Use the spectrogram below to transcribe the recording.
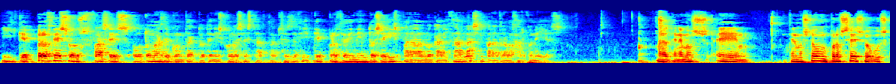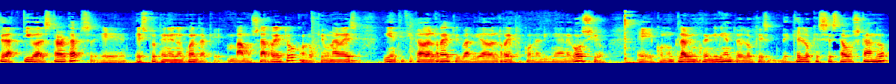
¿Y qué procesos, fases o tomas de contacto tenéis con las startups? Es decir, ¿qué procedimientos seguís para localizarlas y para trabajar con ellas? Bueno, tenemos, eh, tenemos todo un proceso de búsqueda activa de startups, eh, esto teniendo en cuenta que vamos a reto, con lo que una vez identificado el reto y validado el reto con la línea de negocio, eh, con un claro entendimiento de, lo que, de qué es lo que se está buscando,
